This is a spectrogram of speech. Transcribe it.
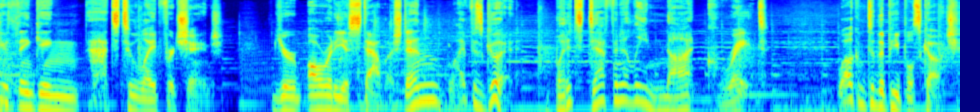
You're thinking, ah, too late for change. You're already established and life is good, but it's definitely not great. Welcome to The People's Coach,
